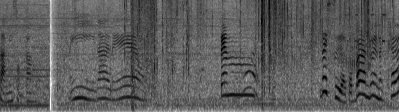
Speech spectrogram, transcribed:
สามีส่งตังค์นี่ได้แล้ว ได้เสือกลับบ้านด้วยนะคะ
